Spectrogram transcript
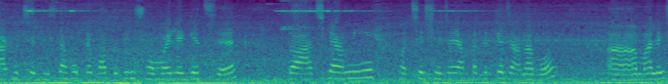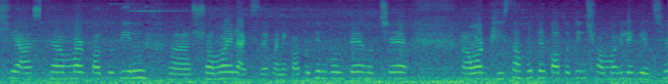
আর হচ্ছে ভিসা হতে কতদিন সময় লেগেছে? তো আজকে আমি হচ্ছে সেটাই আপনাদেরকে জানাব। মালয়েশিয়া আসতে আমার কতদিন সময় লাগছে? মানে কতদিন বলতে হচ্ছে আমার ভিসা হতে কতদিন সময় লেগেছে?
